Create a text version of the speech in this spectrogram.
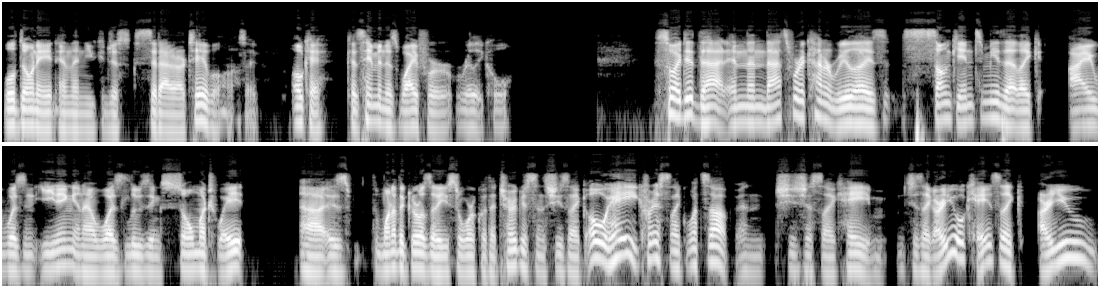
we'll donate, and then you can just sit at our table. And I was like, okay, because him and his wife were really cool. So I did that, and then that's where I kind of realized, sunk into me that like I wasn't eating and I was losing so much weight. Uh, is one of the girls that I used to work with at Tergesen's. She's like, "Oh, hey, Chris, like, what's up?" And she's just like, "Hey," she's like, "Are you okay?" It's like, "Are you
